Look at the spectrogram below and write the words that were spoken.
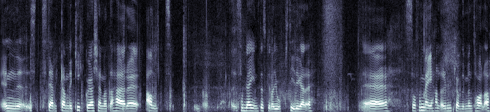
en stärkande kick och jag känner att det här är allt som jag inte skulle ha gjort tidigare. Eh, så för mig handlar det mycket om det mentala.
